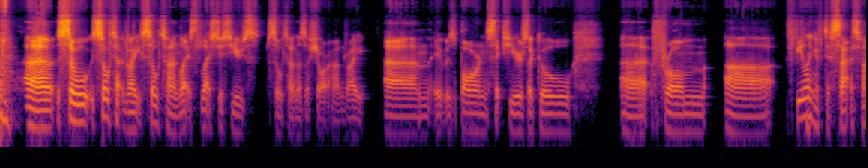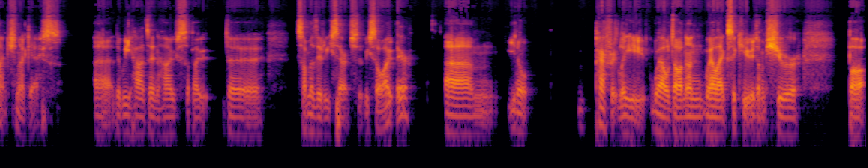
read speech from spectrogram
uh, so SOTAN, right? SOTAN. Let's let's just use SOTAN as a shorthand, right? Um, it was born six years ago uh, from a feeling of dissatisfaction, I guess, uh, that we had in house about the some of the research that we saw out there. Um, you know, perfectly well done and well executed, I'm sure but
